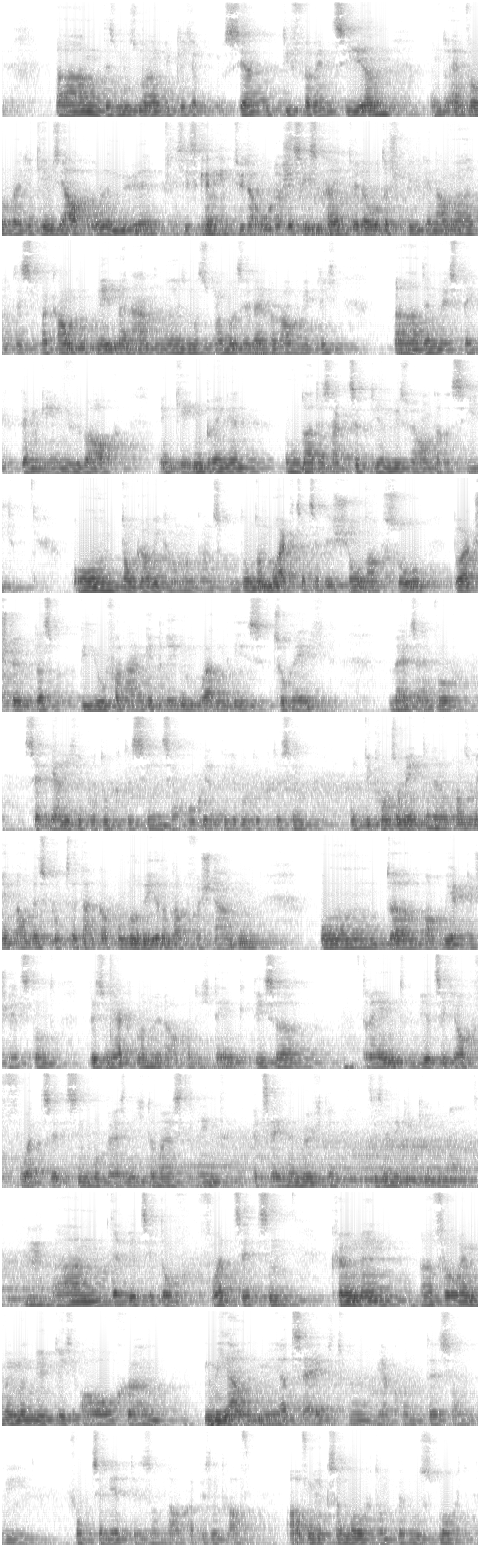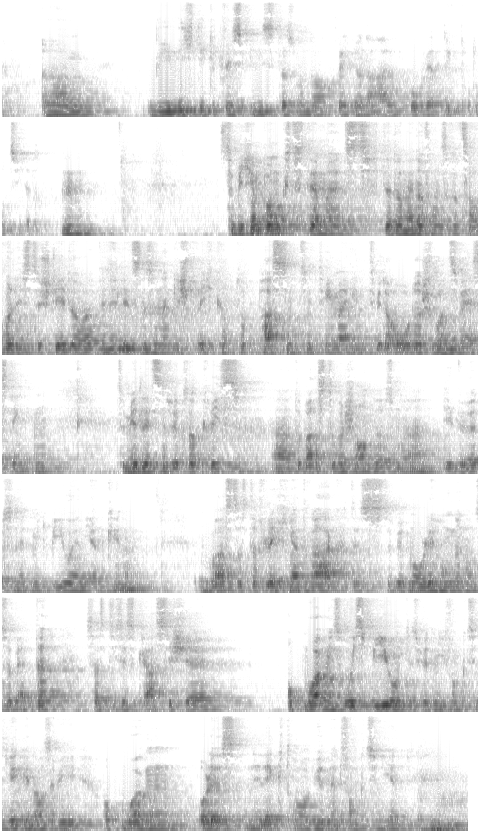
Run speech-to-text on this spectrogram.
Ähm, das muss man wirklich sehr gut differenzieren und einfach, weil die geben sich auch alle Mühe. Das ist kein Entweder-Oder-Spiel. Das ist kein Entweder-Oder-Spiel, genau. Man, das, man kann gut nebeneinander, nur muss, man muss halt einfach auch wirklich äh, den Respekt dem Gegenüber auch entgegenbringen und auch das akzeptieren, wie es wer anderer sieht. Und dann glaube ich, kann man ganz gut. Und am Markt hat sich das schon auch so dargestellt, dass Bio vorangetrieben worden ist, zu Recht, weil es einfach sehr ehrliche Produkte sind, sehr hochwertige Produkte sind. Und die Konsumentinnen und Konsumenten haben das Gott sei Dank auch honoriert und auch verstanden und ähm, auch wertgeschätzt. Und das merkt man halt auch. Und ich denke, dieser Trend wird sich auch fortsetzen, wobei ich es nicht einmal als Trend bezeichnen möchte. Es ist eine Gegebenheit. Mhm. Ähm, der wird sich doch fortsetzen können, äh, vor allem wenn man wirklich auch ähm, mehr und mehr zeigt, woher kommt es und wie funktioniert das und auch ein bisschen darauf aufmerksam macht und bewusst macht, ähm, wie wichtig das ist, dass man da auch regional hochwertig produziert. Mhm. Jetzt habe ich einen Punkt, der, mir jetzt, der da nicht auf unserer Zauberliste steht, aber den ich letztens in einem Gespräch gehabt habe, passend zum Thema entweder oder Schwarz-Weiß-Denken. Zu mir hat letztens gesagt, Chris, äh, du weißt aber schon, dass wir die Welt nicht mit Bio ernähren können. Du weißt, dass der Flächenertrag, das, da wird man alle hungern und so weiter. Das heißt, dieses klassische, ab morgen ist alles Bio und das wird nie funktionieren, genauso wie ab morgen alles in Elektro wird nicht funktionieren.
